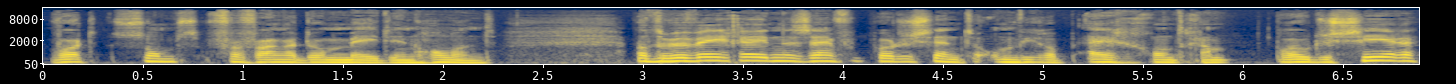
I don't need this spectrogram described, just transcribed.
wordt soms vervangen door Made in Holland. Wat de beweegredenen zijn voor producenten om weer op eigen grond te gaan produceren...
